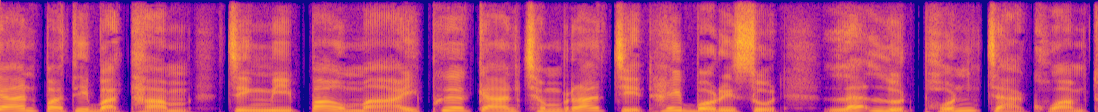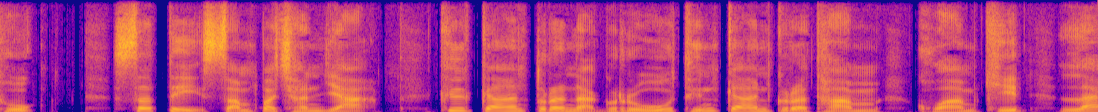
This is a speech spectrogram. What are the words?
การปฏิบัติธรรมจึงมีเป้าหมายเพื่อการชำระจิตให้บริสุทธิ์ และหลุดพ้นจากความทุกข์ สติสัมปชัญญะ คือการตระหนักรู้ถึงการกระทำความคิดและ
